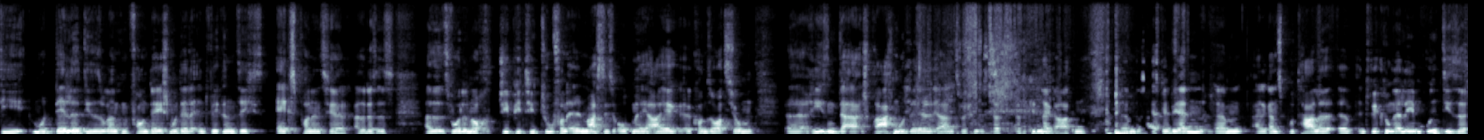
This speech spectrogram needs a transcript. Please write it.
die Modelle, diese sogenannten Foundation-Modelle entwickeln sich exponentiell. Also das ist, also es wurde noch GPT-2 von Elon Musk, dieses OpenAI-Konsortium, äh, riesen Sprachmodell. Ja, inzwischen ist das, das Kindergarten. Ähm, das heißt, wir werden ähm, eine ganz brutale äh, Entwicklung erleben und diese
